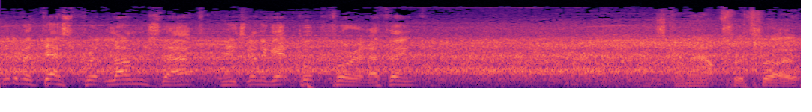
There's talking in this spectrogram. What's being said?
Bit of a desperate lunge, that, and he's going to get booked for it, I think. He's gone out for a throw.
